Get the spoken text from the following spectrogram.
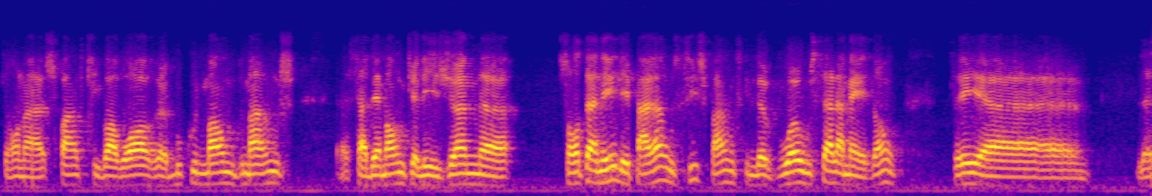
Puis On a, je pense qu'il va y avoir euh, beaucoup de monde dimanche. Euh, ça démontre que les jeunes euh, sont tannés. Les parents aussi, je pense qu'ils le voient aussi à la maison. Tu sais, euh, la,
